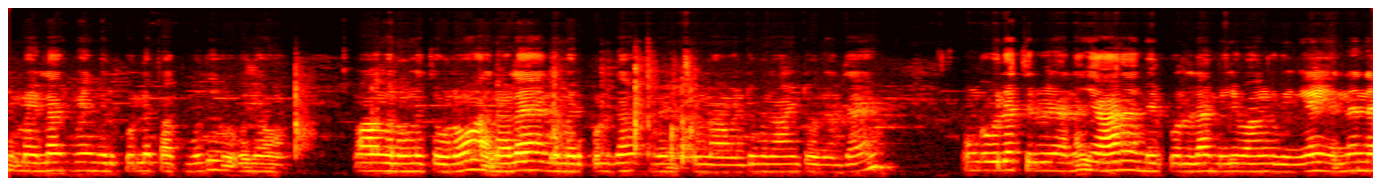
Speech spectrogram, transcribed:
நம்ம எல்லாருக்குமே இந்த மாதிரி பொருளை பார்க்கும்போது கொஞ்சம் வாங்கணும்னு தோணும். அதனால் இந்த மாதிரி பொருள் தான் ஃப்ரெண்ட்ஸ் நான் வந்துட்டு ஒன்று வாங்கிட்டு வந்திருந்தேன். உங்கள் ஊரில் திருவிழானா யார் அந்த மாரி பொருள்லாம் மாரி வாங்குவீங்க? என்னென்ன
